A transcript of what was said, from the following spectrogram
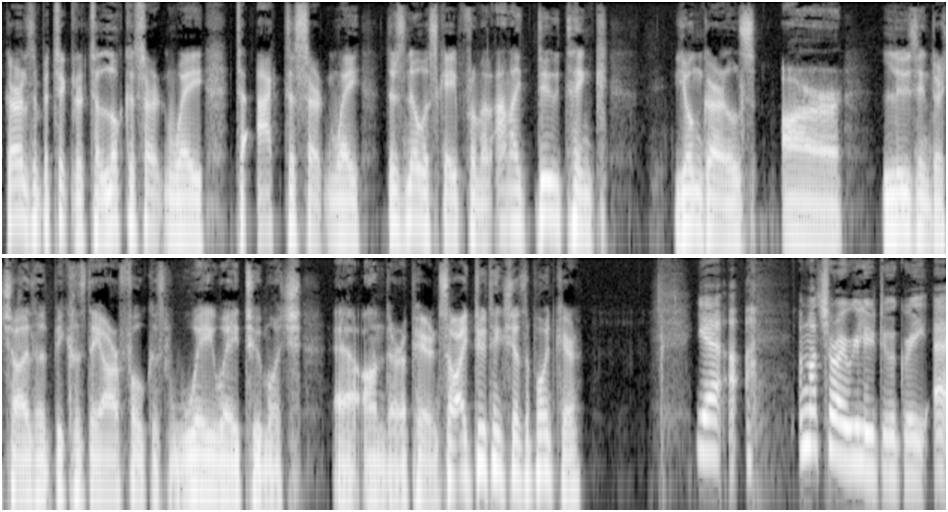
girls in particular, to look a certain way, to act a certain way. There's no escape from it, and I do think young girls are losing their childhood because they are focused way, way too much uh, on their appearance. So I do think she has a point, Ciara. Yeah. I- I'm not sure I really do agree. Uh,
